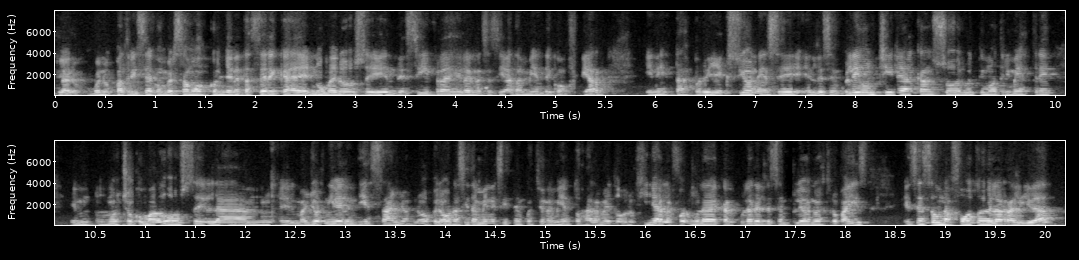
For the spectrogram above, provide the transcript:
Claro. Bueno, Patricia, conversamos con Janet acerca de números, eh, de cifras y la necesidad también de confiar en estas proyecciones. Eh, el desempleo en Chile alcanzó el último trimestre en un 8,2, eh, el mayor nivel en 10 años, ¿no? Pero aún así también existen cuestionamientos a la metodología, a la fórmula de calcular el desempleo en nuestro país. ¿Es esa una foto de la realidad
